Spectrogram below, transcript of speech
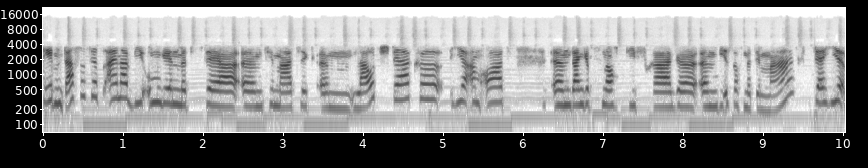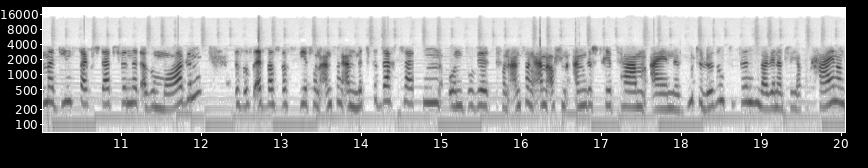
Eben, das ist jetzt einer, wie umgehen mit der ähm, Thematik ähm, Lautstärke hier am Ort. Ähm, dann gibt es noch die Frage, ähm, wie ist das mit dem Markt, der hier immer dienstags stattfindet, also morgen. Das ist etwas, was wir von Anfang an mitgedacht hatten und wo wir von Anfang an auch schon angestrebt haben, eine gute Lösung zu finden, weil wir natürlich auf keinen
